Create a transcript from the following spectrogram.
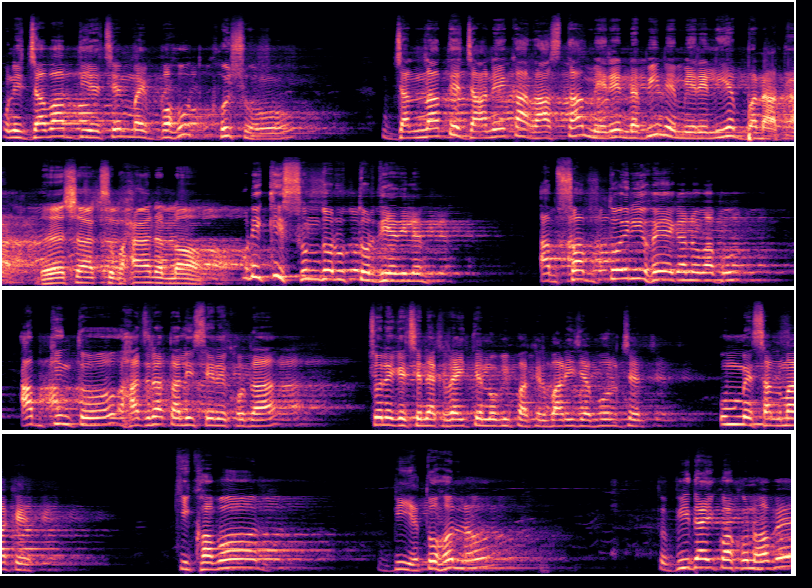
उन्हें जवाब दिए थे मैं बहुत खुश हूँ जन्नते जाने का रास्ता मेरे नबी ने मेरे लिए बना दिया বেশক সুবহান আল্লাহ উনি কি সুন্দর উত্তর দিয়ে দিলেন আব সব তৈরি হয়ে গেল বাবু আব কিন্তু হাজরাত আলী শেরে খোদা চলে গেছেন এক রাইতে নবী পাকের বাড়ি যা বলছেন, উম্মে সালমাকে, কি খবর? বিয়ে তো হলো। তো বিদায় কখন হবে?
